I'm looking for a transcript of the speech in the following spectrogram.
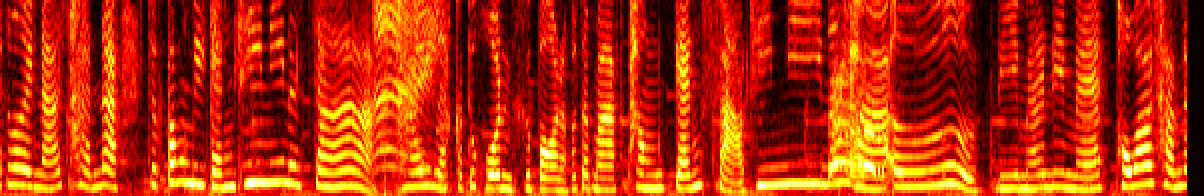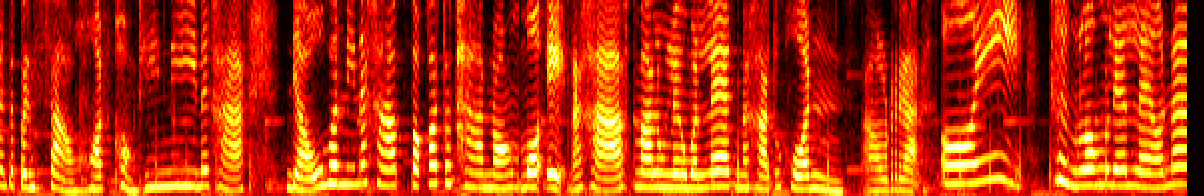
กเลยนะ ฉันน่ะจะต้องมีแก๊งที่นี่นะจ๊ะใช่แล้วค่ะทุกคนคือปอนะก็จะมาทำแก๊งสาวที่นี่นะคะ เออ ดีไหมดีไหมเพราะว่าฉันน่ะจะเป็นสาวฮอตของที่นี่นะคะ เดี๋ยววันนี้นะคะปอก็จะพาน้องโมเอะนะคะ มาโรงเรียนวันแรกนะคะ ทุกคนเอาละโอ้ยถึงโรงเรียนแล้วน่ะ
